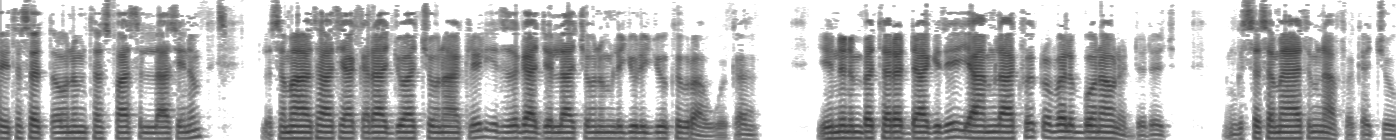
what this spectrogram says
የተሰጠውንም ተስፋ ስላሴንም ለሰማዕታት ያቀዳጇቸውን አክሊል የተዘጋጀላቸውንም ልዩ ልዩ ክብር አወቀ። ይህንንም በተረዳ ጊዜ የአምላክ ፍቅር በልቦናው ነደደች፣ መንግሥተ ሰማያትም ናፈቀችው።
